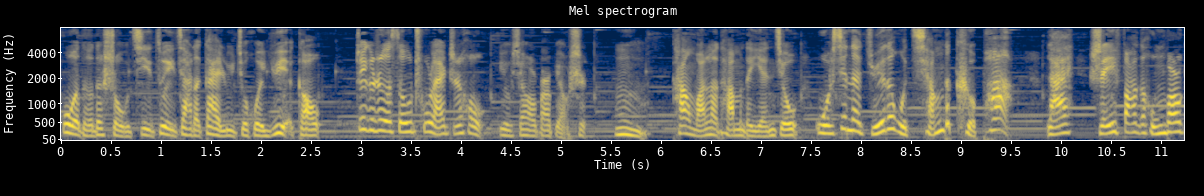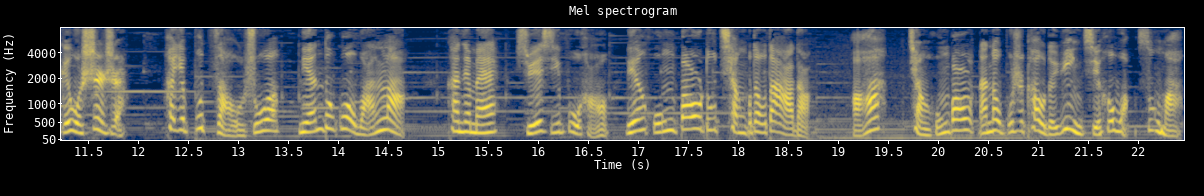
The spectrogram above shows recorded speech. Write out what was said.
获得的手气最佳的概率就会越高。这个热搜出来之后，有小伙伴表示：“嗯，看完了他们的研究，我现在觉得我强的可怕。来，谁发个红包给我试试？哎呀，不早说，年都过完了，看见没？学习不好，连红包都抢不到大的啊！抢红包难道不是靠的运气和网速吗？”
